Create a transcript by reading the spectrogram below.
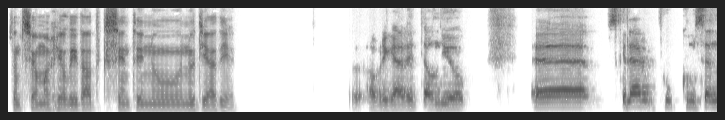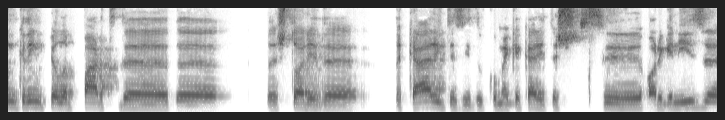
Portanto, se é uma realidade que sentem no, no dia a dia. Obrigado, então, Diogo. Uh, se calhar, começando um bocadinho pela parte da, da, da história da da Caritas e de como é que a Caritas se organiza.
